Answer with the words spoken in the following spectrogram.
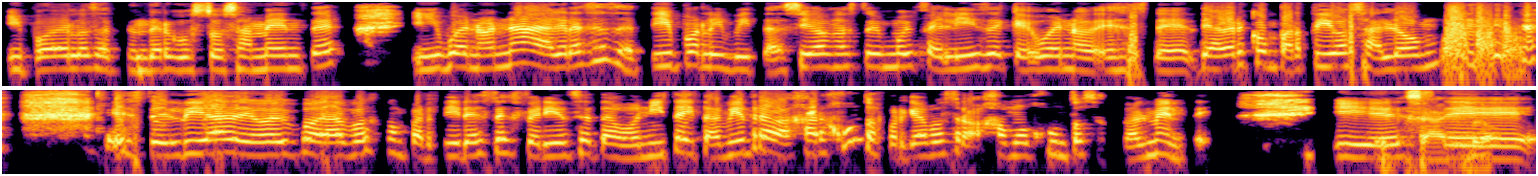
y poderlos atender gustosamente. Y bueno, nada, gracias a ti por la invitación, estoy muy feliz de que, bueno, este, de haber compartido salón, este, el día de hoy podamos compartir esta experiencia tan bonita y también trabajar juntos, porque ambos trabajamos juntos actualmente. Y, este,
